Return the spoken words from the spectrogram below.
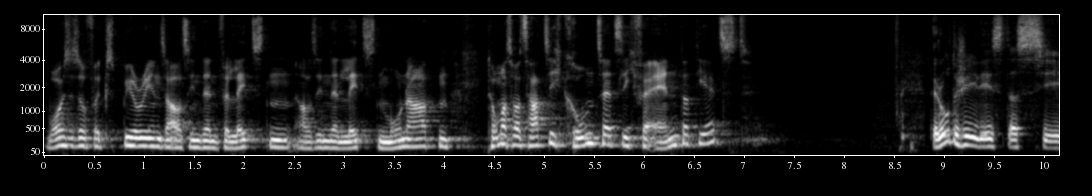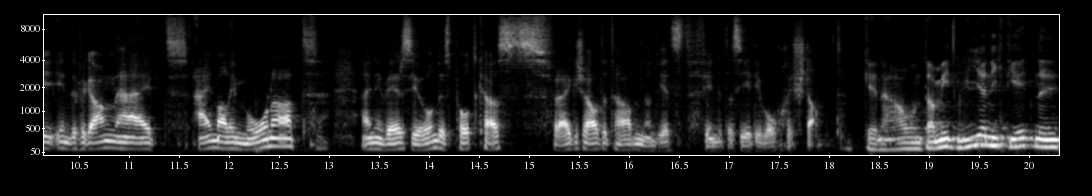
Voices of Experience als in den, verletzten, als in den letzten Monaten. Thomas, was hat sich grundsätzlich verändert jetzt? Der Unterschied ist, dass Sie in der Vergangenheit einmal im Monat eine Version des Podcasts freigeschaltet haben und jetzt findet das jede Woche statt. Genau, und damit wir nicht jede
